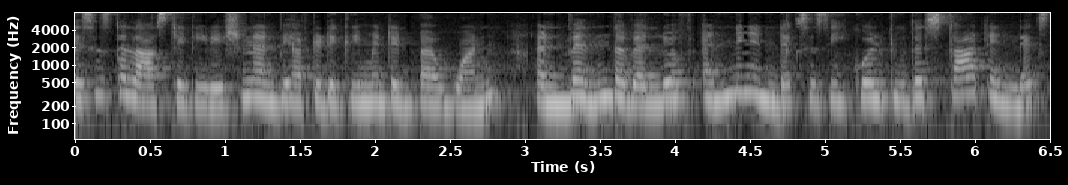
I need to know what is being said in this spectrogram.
this is the last iteration and we have to decrement it by 1 and when the value of ending index is equal to the start index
